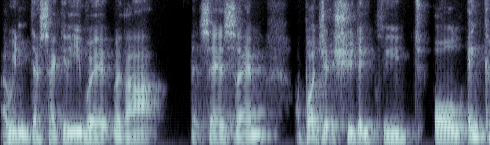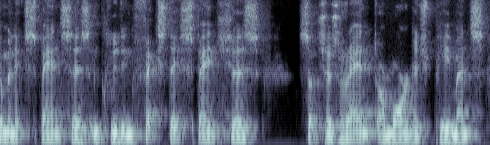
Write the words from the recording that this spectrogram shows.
I wouldn't disagree with, with that. It says um, a budget should include all income and expenses, including fixed expenses such as rent or mortgage payments,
